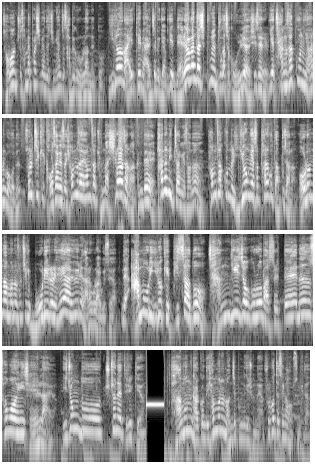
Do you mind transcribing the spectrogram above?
저번 주 380이었는데 지금 현재 400으로 올랐네 또. 이런 아이템이 알짜배기야. 이게 내려간다 싶으면 누가 자꾸 올려요 시세를. 이게 장사꾼이 하는 거거든. 솔직히 거상에서 혐사 혐사 존나 싫어하잖아. 근데 파는 입장에서는 혐사꾼을 이용해서 파는 것도 나쁘지 않아. 얼음나무는 솔직히 몰이를 해야 효율이 나는 걸로 알고 있어요. 근데 아무리 이렇게 비싸도 장기적으로 봤을 때는 송어인이 제일 나아요. 이 정도 추천해 드릴게요. 다문 갈 건데 현문은 언제 뽑는 게 좋나요? 풀버트 생각 없습니다.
